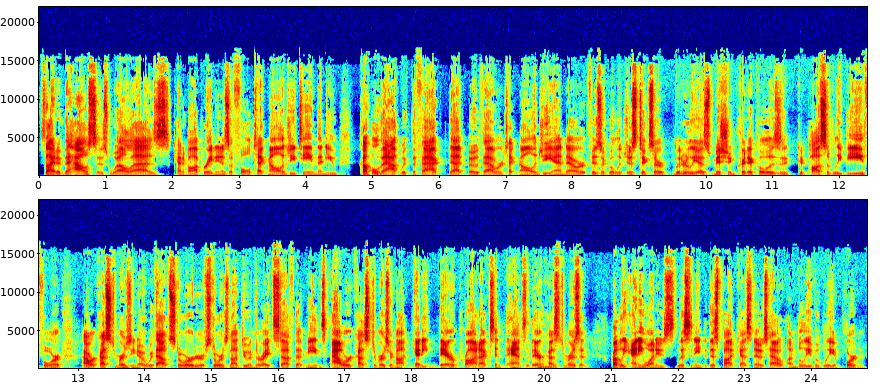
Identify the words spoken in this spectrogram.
side of the house as well as kind of operating as a full technology team. Then you couple that with the fact that both our technology and our physical logistics are literally as mission critical as it could possibly be for our customers you know without Stord or if Stord's not doing the right stuff that means our customers are not getting their products into the hands of their mm-hmm. customers and probably anyone who's listening to this podcast knows how unbelievably important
